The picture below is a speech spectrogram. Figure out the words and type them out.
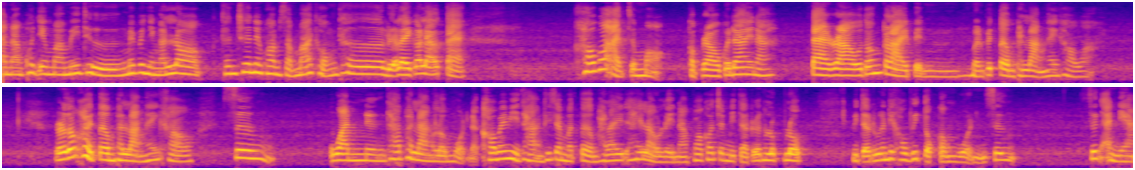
อนาคตยังมาไม่ถึง ไม่เป็นอย่างนั้นหรอก ฉันเชื่อในความสามารถของเธอหรืออะไรก็แล้วแต่เขาก็อาจจะเหมาะกับเราก็ได้นะ แต่เราต้องกลายเป็นเหมือนไปเติมพลังให้เขาอะเราต้องคอยเติมพลังให้เขา ซึ่ง วันหนึ่งถ้าพลังเราหมดเขาไม่มีทางที่จะมาเติมพลังให้เราเลยนะ เพราะเขาจะมีแต่เรื่องลบๆ มีแต่เรื่องที่เขาวิตกกังวล ซึ่งซึ่งอันเนี้ย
